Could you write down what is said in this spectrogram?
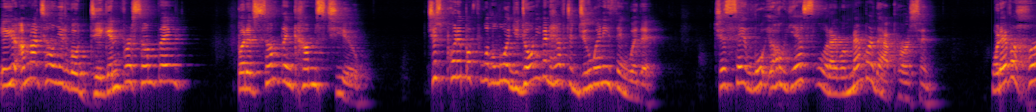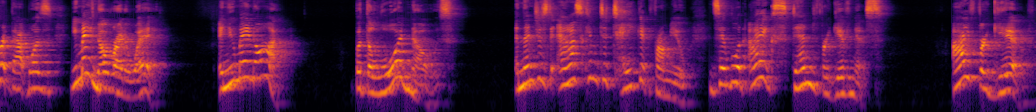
I'm not telling you to go digging for something, but if something comes to you, just put it before the Lord. You don't even have to do anything with it. Just say, Lord, oh, yes, Lord, I remember that person. Whatever hurt that was, you may know right away, and you may not, but the Lord knows. And then just ask Him to take it from you and say, Lord, I extend forgiveness. I forgive.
